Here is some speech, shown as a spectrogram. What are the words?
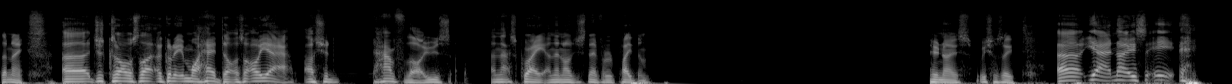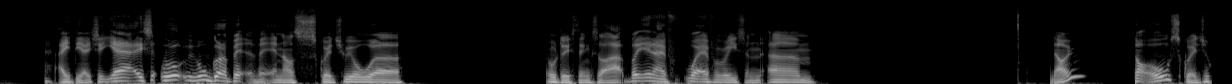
Don't know. Uh, just because I was like, I got it in my head. I was like, oh yeah, I should have those, and that's great. And then I just never played them. Who knows? We shall see. Uh, yeah, no, it's it. ADHD. Yeah, it's we've all got a bit of it in us, Squidge. We all uh, or do things like that. But you know, for whatever reason, um, no, not all Squidge.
